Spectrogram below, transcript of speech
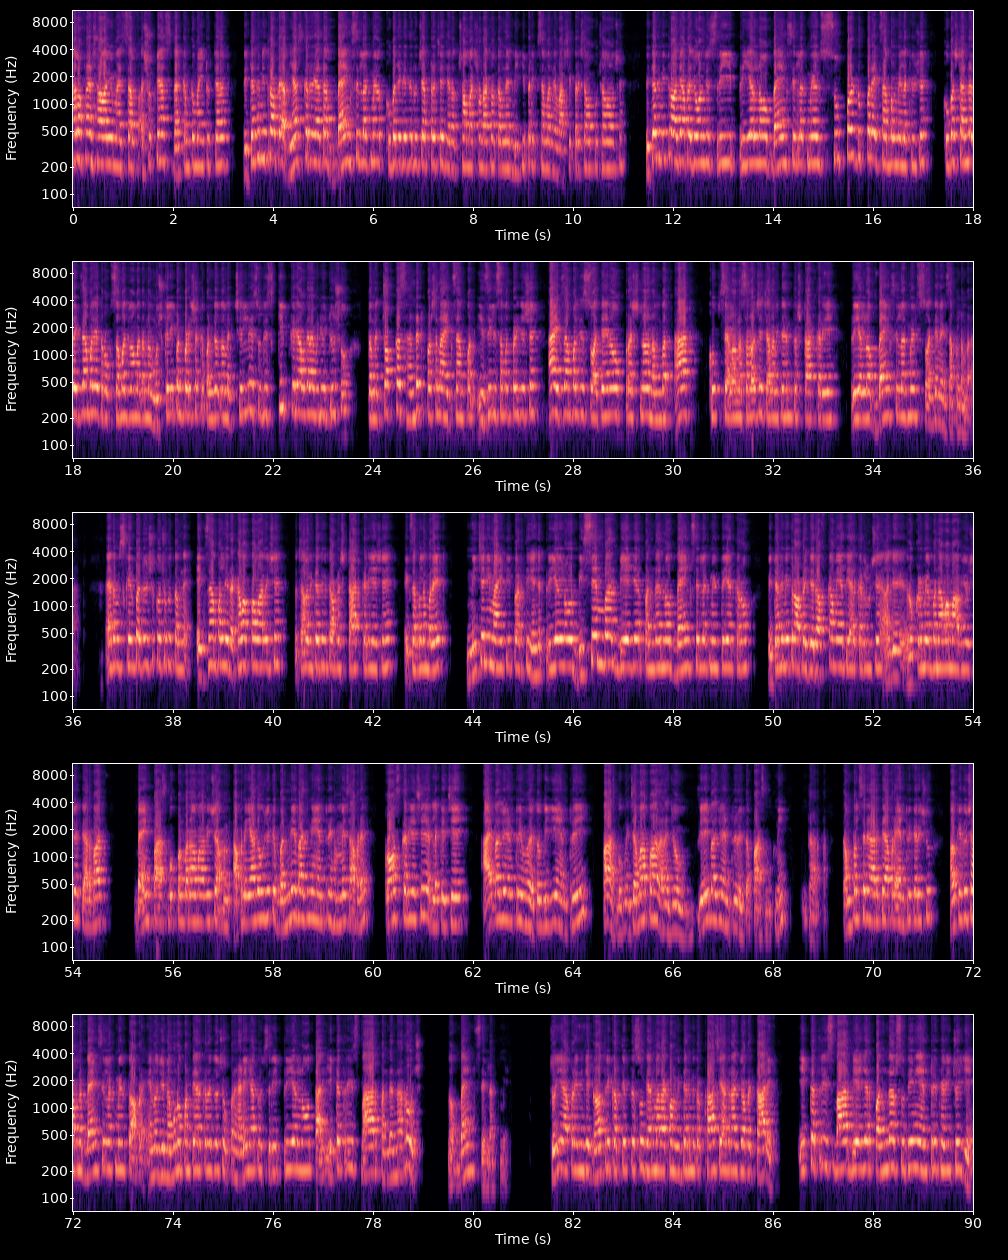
Hello friends how are you myself Ashok Vyas welcome to my YouTube channel વિદ્યાર્થી મિત્રો, આપણે અભ્યાસ કરી રહ્યા હતા બેંક સિલક મેળ ખૂબ જ અગત્યનું ચેપ્ટર છે, જેનો છ માર્ક્સનો દાખલો તમને બીજી પરીક્ષામાં અને વાર્ષિક પરીક્ષામાં પૂછવાનો છે. વિદ્યાર્થી મિત્રો, આજે આપણે જોવાનું છે શ્રી પ્રિયલનો બેંક સિલક મેળ સુપર ડુપર એક્ઝામ્પલ મેં લખ્યું છે. ખૂબ જ સ્ટાન્ડર્ડ એક્ઝામ્પલ છે થોડુંક સમજવામાં તમને મુશ્કેલી પણ પડી શકે, પણ જો તમે છેલ્લે સુધી સ્કીપ કર્યા વગર આ વીડિયો જોશો તમને ચોક્કસ હંડ્રેડ પર્સન્ટ આ એક્ઝામ્પલ ઇઝીલી સમજ પડી જશે. આ એક્ઝામ્પલ છે સ્વાધ્યાયનો પ્રશ્ન નંબર આઠ. ખૂબ સહેલો અને સરળ છે. ચાલો વિદ્યાર્થી તો સ્ટાર્ટ કરીએ. પ્રિયલનો બેંક સિલગમેન્ટ સ્વાધ્યાયનો એક્ઝામ્પલ નંબર આઠ. અહીં તમે સ્ક્રીન પર જોઈ શકો છો કે તમને એક્ઝામ્પલની રકમ આપવામાં આવી છે. તો ચાલો વિદ્યાર્થી મિત્રો, આપણે સ્ટાર્ટ કરીએ છીએ. એક્ઝામ્પલ નંબર એક. નીચેની માહિતી પરથી પ્રિયલનો ડિસેમ્બર બે હજાર પંદરનો બેંક સિલગમેન્ટ તૈયાર કરો. વિદ્યાર્થી મિત્રો, આપણે જે રફકામ અહીંયા તૈયાર કરેલું છે આજે રોકડ મેળ બનાવવામાં આવ્યો છે, ત્યારબાદ બેંક પાસબુક પણ બનાવવામાં આવી છે. આપણને યાદ હોવું જોઈએ કે બંને બાજુની એન્ટ્રી હંમેશા આપણે ક્રોસ કરીએ છીએ, એટલે કે જે આ બાજુ એન્ટ્રી હોય તો બીજી એન્ટ્રી પાસબુકની જમા પર અને જો બે બાજુ એન્ટ્રી હોય તો પાસબુકની ધાર પર કમ્પલસરી આ રીતે આપણે એન્ટ્રી કરીશું. હવે કીધું છે આપણે બેંક સિલક મેળ, તો આપણે એનો જે નમૂનો પણ તૈયાર કરી દીધો છે. ઉપર હેડિંગ આપ્યું, શ્રી પ્રિયલ નો તારીખ એકત્રીસ બાર પંદર ના રોજ. નો બેંક સિલક મેળ જોઈએ આપણે એની જે ગણતરી કરતી વખતે શું ધ્યાનમાં રાખવાનું? વિદ્યાર્થી મિત્રો, ખાસ યાદ રાખજો, આપણે તારીખ એકત્રીસ બાર બે હજાર પંદર સુધીની એન્ટ્રી થવી જોઈએ.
